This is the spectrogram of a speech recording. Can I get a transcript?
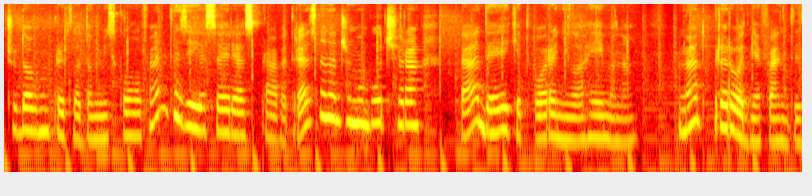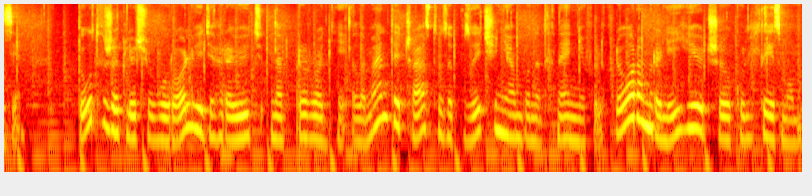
Чудовим прикладом міського фентезі є серія справи Дрездена Джима Бутчера та деякі твори Ніла Геймана. Надприроднє фентезі. Тут вже ключову роль відіграють надприродні елементи, часто запозичені або натхненні фольклором, релігією чи окультизмом.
